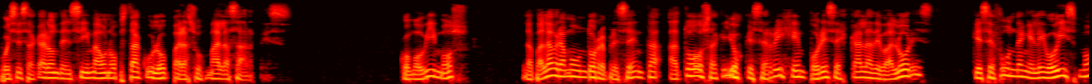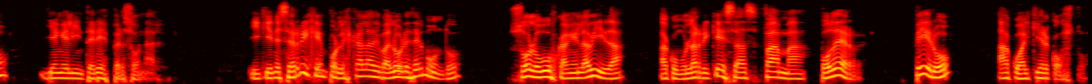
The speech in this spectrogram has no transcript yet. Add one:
pues se sacaron de encima un obstáculo para sus malas artes. Como vimos, la palabra mundo representa a todos aquellos que se rigen por esa escala de valores que se funda en el egoísmo y en el interés personal y quienes se rigen por la escala de valores del mundo solo buscan en la vida acumular riquezas, fama, poder, pero a cualquier costo,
